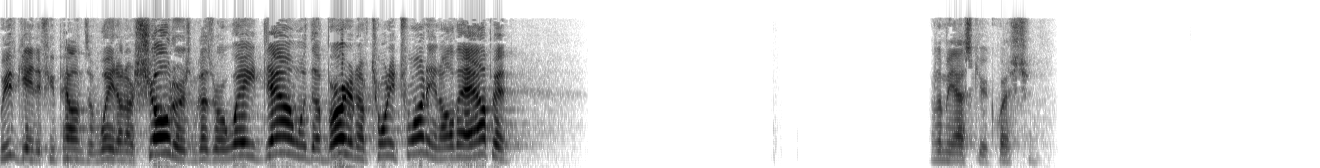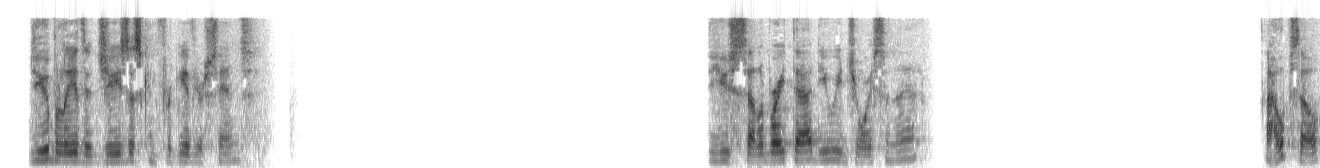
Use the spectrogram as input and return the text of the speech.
we've gained a few pounds of weight on our shoulders because we're weighed down with the burden of 2020 and all that happened. Let me ask you a question. Do you believe that Jesus can forgive your sins? Do you celebrate that? Do you rejoice in that? I hope so.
